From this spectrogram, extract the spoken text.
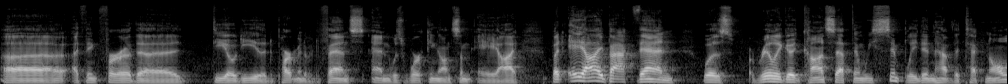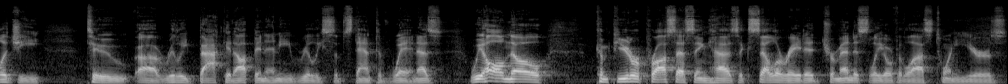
uh, I think, for the DoD, the Department of Defense, and was working on some AI. But AI back then was a really good concept, and we simply didn't have the technology to uh, really back it up in any really substantive way. And as we all know computer processing has accelerated tremendously over the last 20 years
